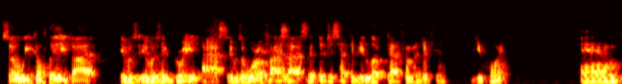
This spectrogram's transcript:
So we completely thought it was it was a great asset. It was a world class asset that just had to be looked at from a different viewpoint. And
